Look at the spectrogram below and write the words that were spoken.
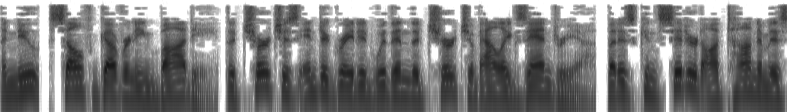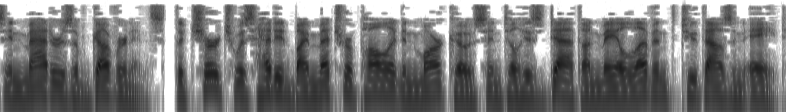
a new, self-governing body the church is integrated within the Church of Alexandria, but is considered autonomous in matters of governance. The church was headed by Metropolitan Marcos until his death on May 11, 2008.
